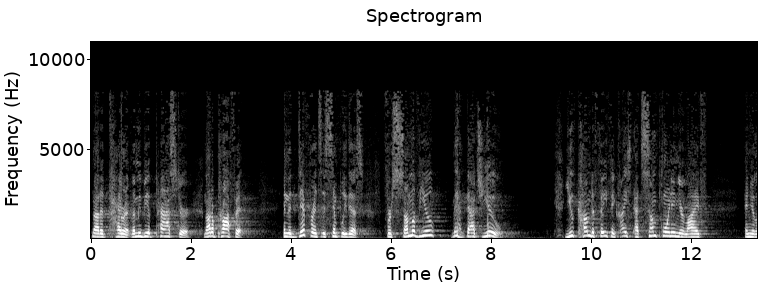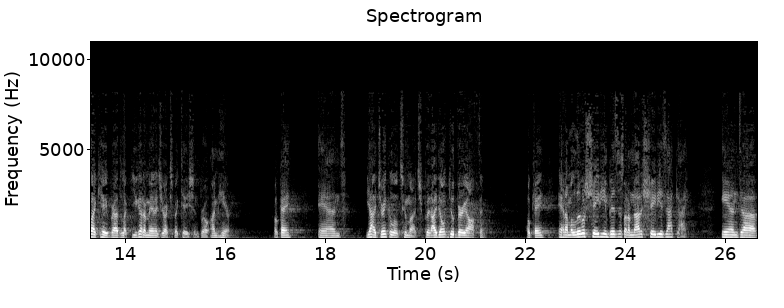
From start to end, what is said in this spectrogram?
not a tyrant. Let me be a pastor, not a prophet. And the difference is simply this. For some of you, man, that's you. You come to faith in Christ at some point in your life and you're like, hey, Brad, look, you gotta manage your expectations, bro. I'm here. Okay? And yeah, I drink a little too much, but I don't do it very often. Okay? And I'm a little shady in business, but I'm not as shady as that guy. And uh,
